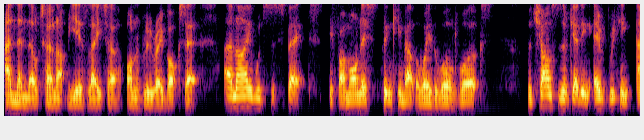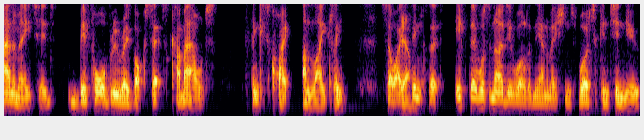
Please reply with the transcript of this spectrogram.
and then they'll turn up years later on a Blu ray box set. And I would suspect, if I'm honest, thinking about the way the world works, the chances of getting everything animated before Blu ray box sets come out, I think is quite unlikely. So I yeah. think that if there was an ideal world and the animations were to continue,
